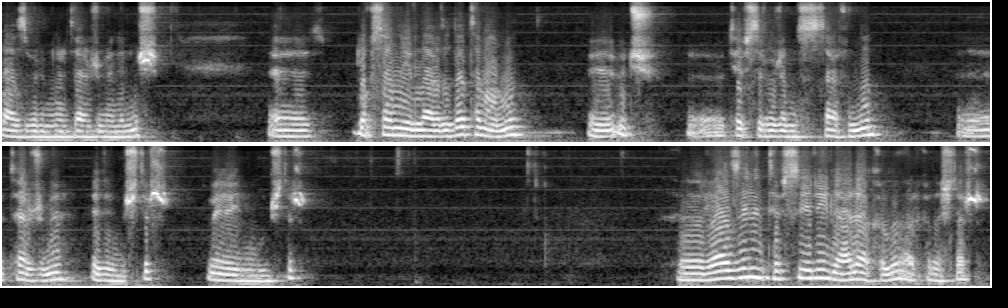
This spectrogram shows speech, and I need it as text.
bazı bölümler tercüme edilmiş. E, 90'lı yıllarda da tamamı 3 e, e, tefsir hocamız tarafından e, tercüme edilmiştir ve yayınlanmıştır. Razi'nin tefsiriyle alakalı arkadaşlar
